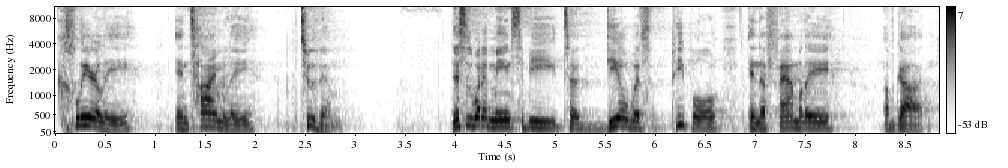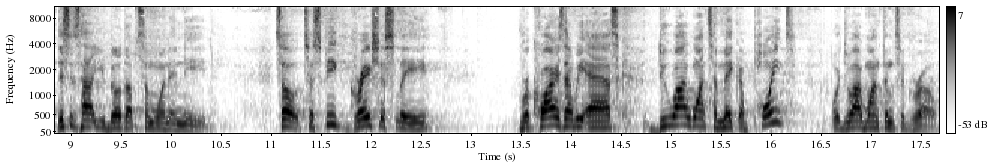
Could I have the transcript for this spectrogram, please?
clearly, and timely to them. This is what it means to be to deal with people in the family of God. This is how you build up someone in need. So, to speak graciously requires that we ask, do I want to make a point or do I want them to grow?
